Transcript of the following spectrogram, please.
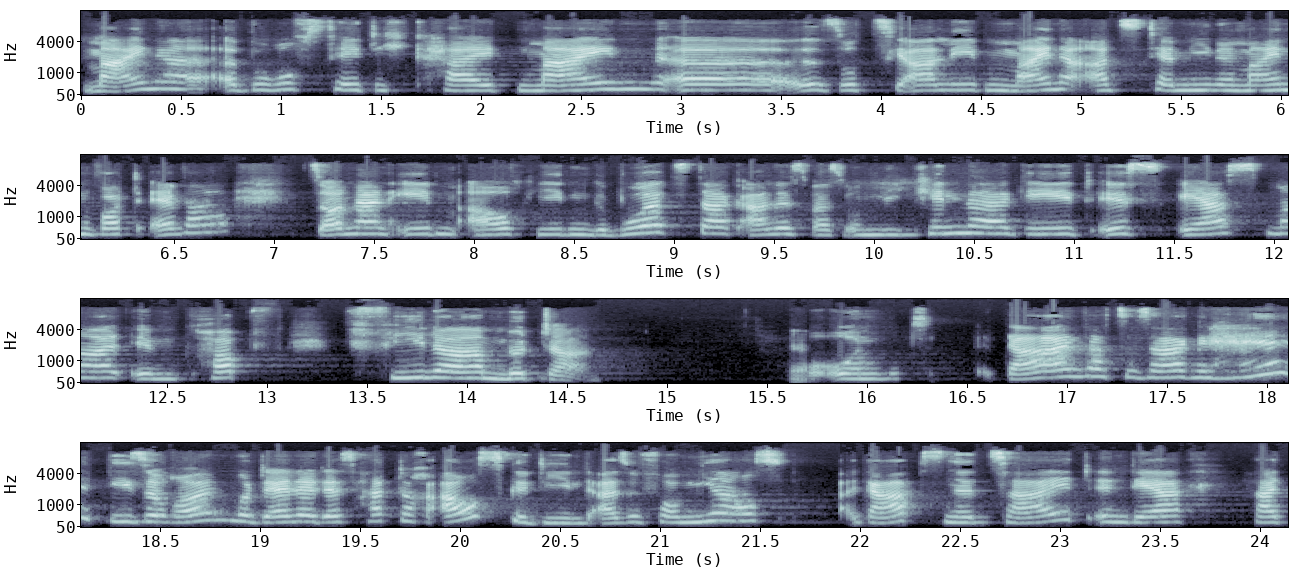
meine äh, Berufstätigkeit, mein äh, Sozialleben, meine Arzttermine, mein whatever, sondern eben auch jeden Geburtstag, alles, was um die Kinder geht, ist erstmal im Kopf vieler Mütter. Ja. Und da einfach zu sagen, hä, diese Rollenmodelle, das hat doch ausgedient. Also von mir aus gab es eine Zeit, in der hat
